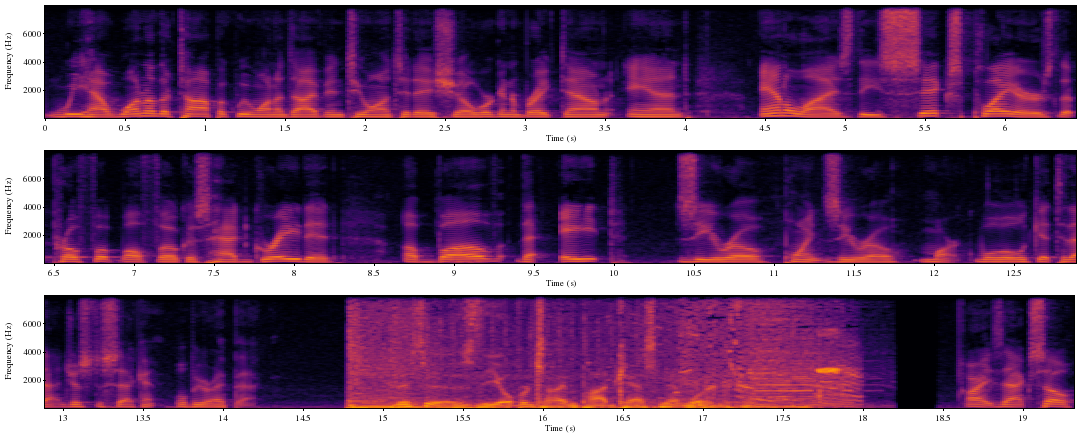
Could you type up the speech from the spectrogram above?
we have one other topic we want to dive into on today's show. We're going to break down and analyze these six players that Pro Football Focus had graded above the eight 0.0 mark. We'll get to that in just a second. We'll be right back. This is the Overtime Podcast Network. All right, Zach. So,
